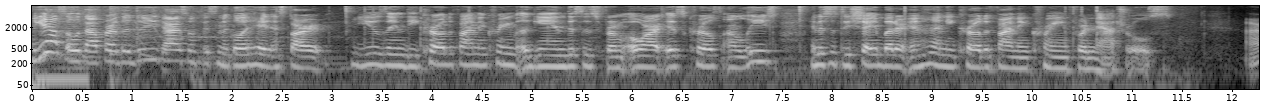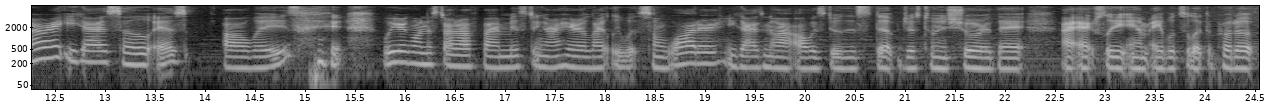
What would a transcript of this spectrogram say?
yeah so without further ado you guys i'm fixing to go ahead and start using the curl defining cream. Again this is from ors curls unleashed and this is the shea butter and honey curl defining cream for naturals. All right you guys so as always. We are going to start off by misting our hair lightly with some water. You guys know I always do this step just to ensure that I actually am able to let the product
